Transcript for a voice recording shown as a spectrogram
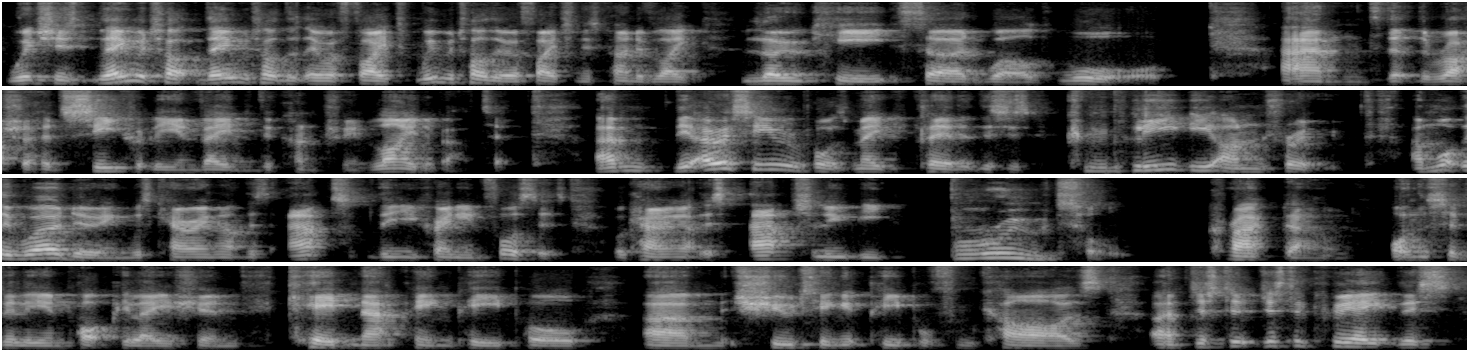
Which is they were told they were told that they were fighting. We were told they were fighting this kind of like low key third world war, and that the Russia had secretly invaded the country and lied about it. Um, the OSCE reports make clear that this is completely untrue. And what they were doing was carrying out this at the Ukrainian forces were carrying out this absolutely brutal crackdown on the civilian population, kidnapping people, um, shooting at people from cars, uh, just to just to create this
